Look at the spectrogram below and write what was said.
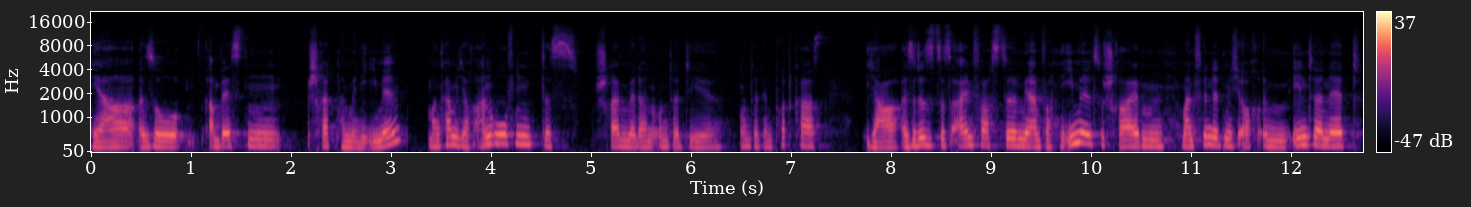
Ja, also am besten schreibt man mir eine E-Mail. Man kann mich auch anrufen, das schreiben wir dann unter, die, unter dem Podcast. Ja, also das ist das Einfachste, mir einfach eine E-Mail zu schreiben. Man findet mich auch im Internet,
